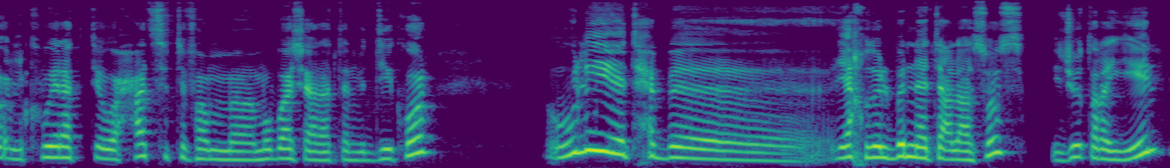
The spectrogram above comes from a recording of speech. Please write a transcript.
الكويرات تاعها تستفهم مباشرة في الديكور واللي تحب ياخذوا البنة تاع لاصوص يجوا طريين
